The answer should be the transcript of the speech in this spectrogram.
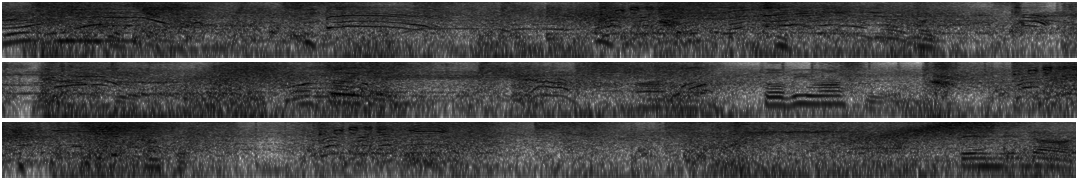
全然い遅いです。あの飛びます？さて。ベンダー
